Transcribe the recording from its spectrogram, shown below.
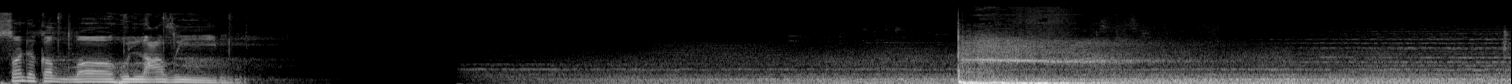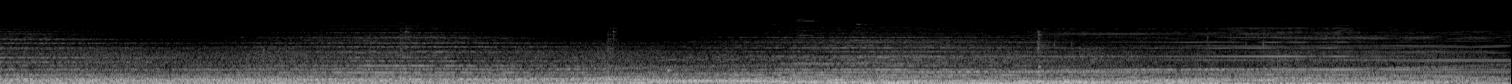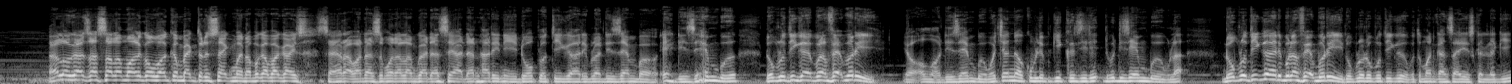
صدق الله العظيم. Hello guys, Assalamualaikum. Welcome back to the segment. Apa khabar guys? Saya harap anda semua dalam keadaan sehat dan hari ni 23 hari bulan Disember. Eh, Disember? 23 hari bulan Februari. Ya Allah, Disember. Macam mana aku boleh pergi di Disember pula? 23 hari bulan Februari 2023 bertemankan saya sekali lagi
